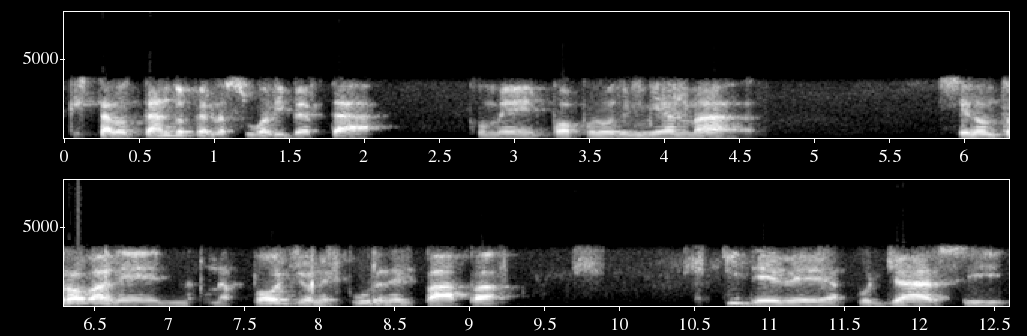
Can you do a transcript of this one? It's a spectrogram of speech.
che sta lottando per la sua libertà, come il popolo del Myanmar, se non trova ne, un appoggio neppure nel Papa, chi deve appoggiarsi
